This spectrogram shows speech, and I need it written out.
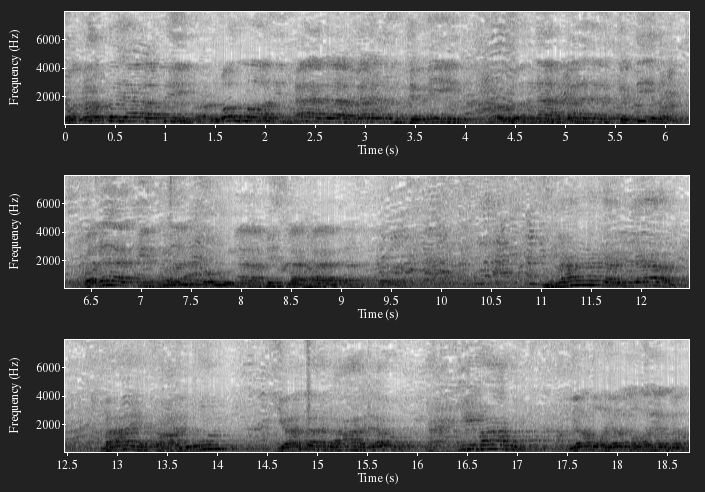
صدقت يا أخي والله هذا بلد جميل. زرنا بلدا كثيرا ولكن ما شفنا مثل هذا. هناك رجال ما يفعلون. يلا تعالوا نحكي معهم. يلا يلا يلا.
